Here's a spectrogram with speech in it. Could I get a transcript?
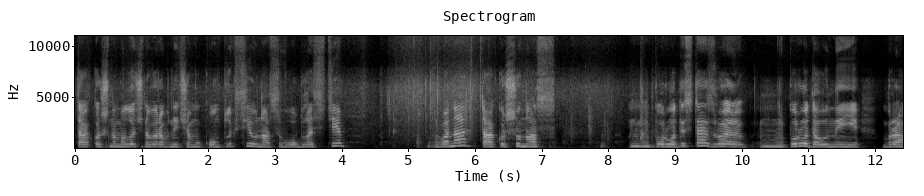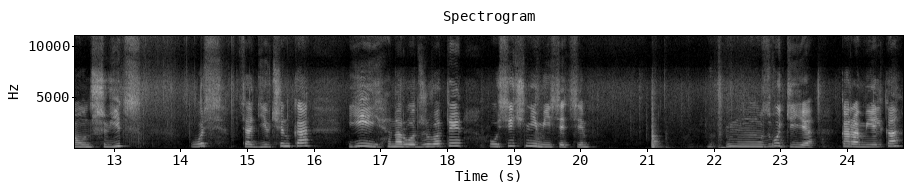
також на молочно-виробничому комплексі у нас в області. Вона також у нас породиста. Порода у неї Браун Швіц. Ось ця дівчинка. Їй народжувати у січні місяці. Звуть її Карамелька.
